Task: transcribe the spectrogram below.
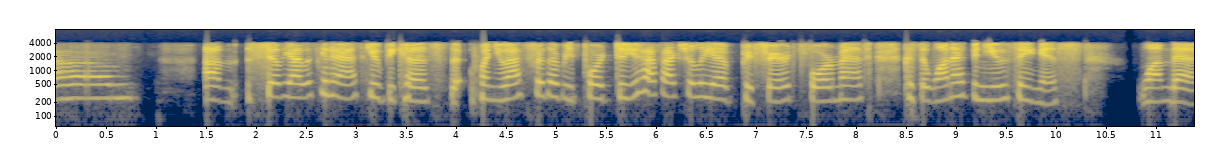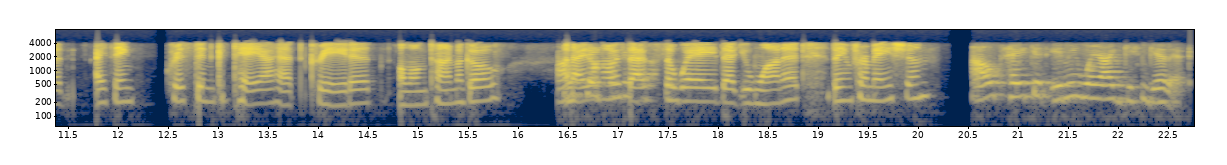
Um, Um, Sylvia, I was going to ask you because the, when you ask for the report, do you have actually a preferred format? Because the one I've been using is one that I think Kristen Katea had created a long time ago. and I'll I don't know if that's the way that you wanted the information. I'll take it any way I can get it.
